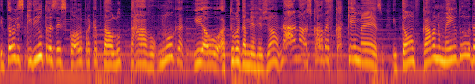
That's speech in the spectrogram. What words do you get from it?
Então eles queriam trazer a escola para a capital, lutavam, nunca. E a, a turma da minha região, não, não, a escola vai ficar aqui mesmo. Então ficava no meio do. Da,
